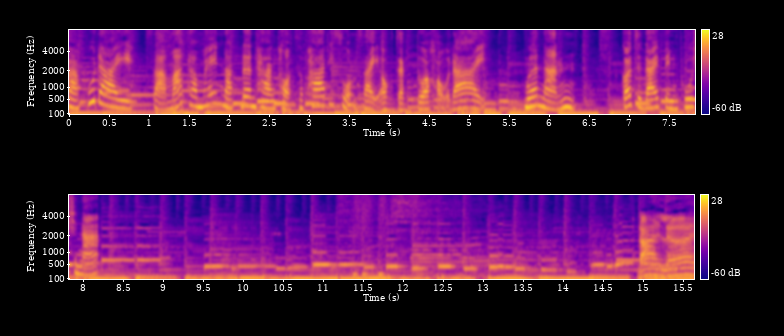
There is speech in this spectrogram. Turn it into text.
หากผู้ใดสามารถทำให้นักเดินทางถอดเสื้อผ้าที่สวมใส่ออกจากตัวเขาได้ เมื่อนั้นก็จะได้เป็นผู้ชนะได้เลย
